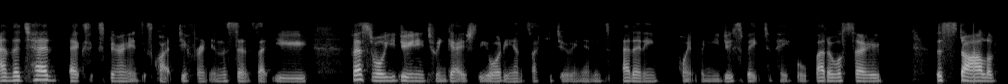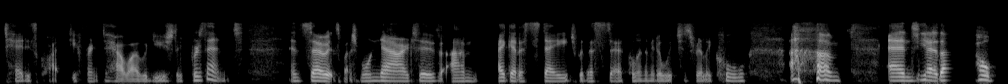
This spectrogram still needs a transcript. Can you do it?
And the TEDx experience is quite different in the sense that you, first of all, you do need to engage the audience like you do in any at any point when you do speak to people, but also the style of TED is quite different to how I would usually present. And so it's much more narrative. Um, I get a stage with a circle in the middle, which is really cool. Um, and yeah, the whole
